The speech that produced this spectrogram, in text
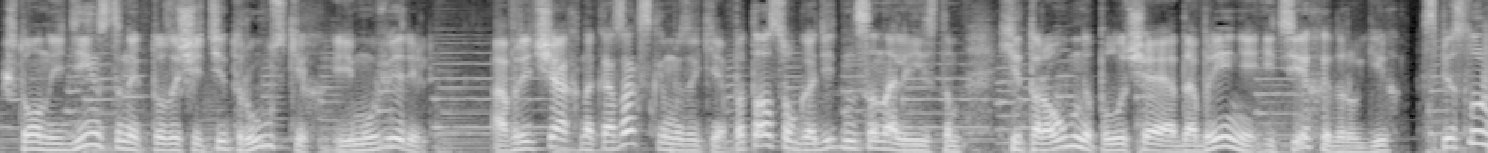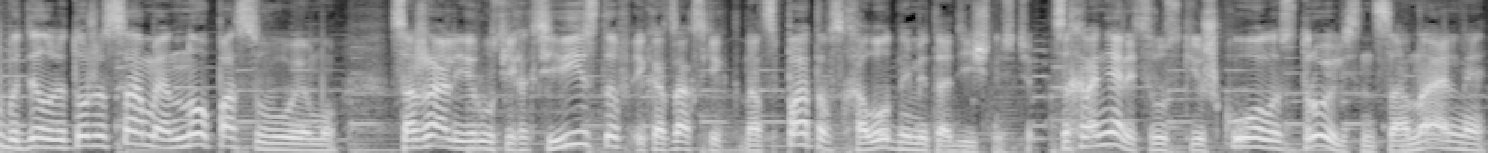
что он единственный, кто защитит русских, и ему верили а в речах на казахском языке пытался угодить националистам, хитроумно получая одобрение и тех, и других. Спецслужбы делали то же самое, но по-своему. Сажали и русских активистов, и казахских нацпатов с холодной методичностью. Сохранялись русские школы, строились национальные.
